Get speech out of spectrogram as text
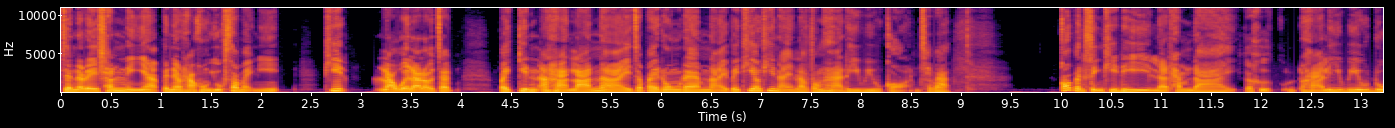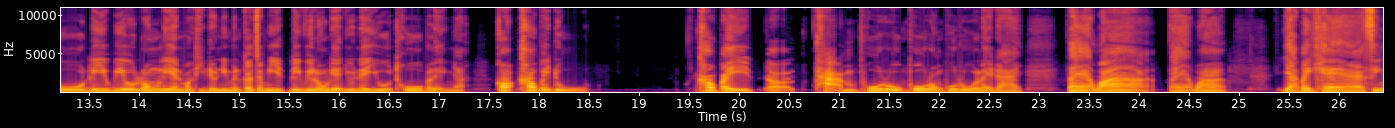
เจเนอเรชันนี้อะเป็นแนวทางของยุคสมัยนี้ ที่เราเวลาเราจะไปกินอาหารร้านไหน จะไปโรงแรมไหนไปเที่ยวที่ไหน เราต้องหารีวิวก่อนใช่ป่ะก็เป็นสิ่งที่ดีและทำได้ก็คือหารีวิวดูรีวิวโรงเรียนบางทีเดี๋ยวนี้มันก็จะมีรีวิวโรงเรียนอยู่ใน YouTube อะไรเงี้ยก็เข้าไปดู เข้าไปเอ่อ ถามผู้รู้ผู้ลงผู้รู้อะไรได้ แต่ว่าแต่ว่าอย่าไปแคร์สิ่ง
